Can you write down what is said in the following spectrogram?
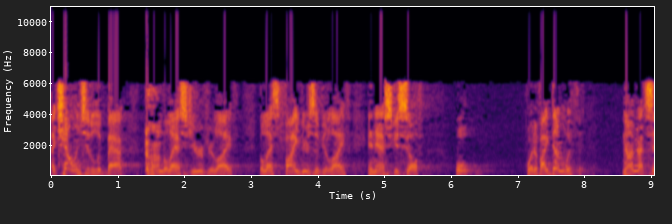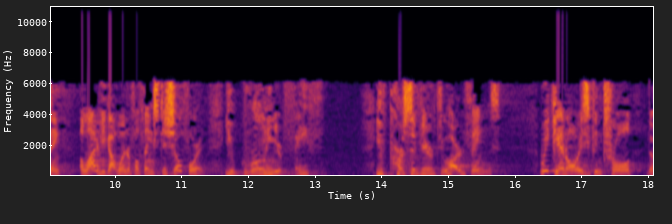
I challenge you to look back on the last year of your life, the last five years of your life, and ask yourself, well, what have I done with it? Now I'm not saying a lot of you got wonderful things to show for it. You've grown in your faith. You've persevered through hard things. We can't always control the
